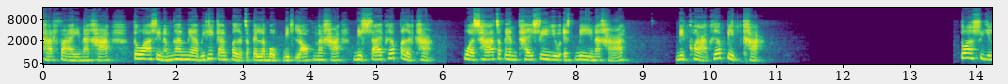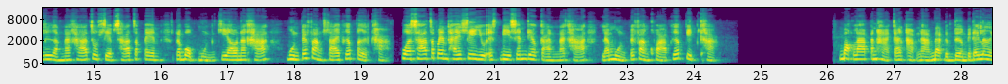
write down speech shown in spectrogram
ชาร์จไฟนะคะ ตัวสีน้ำเงินเนี่ยวิธีการเปิดจะเป็นระบบบิดล็อกนะคะ บิดซ้ายเพื่อเปิดค่ะ หัวชาร์จจะเป็น Type C USB นะคะ บิดขวาเพื่อปิดค่ะ ตัวสีเหลืองนะคะ จุดเสียบชาร์จจะเป็นระบบหมุนเกลียวนะคะ หมุนไปฝั่งซ้ายเพื่อเปิดค่ะ หัวชาร์จจะเป็น Type C USB เช่นเดียวกันนะคะ และหมุนไปฝั่งขวาเพื่อปิดค่ะ บอกลาปัญหาการอาบน้ำแบบเดิมๆไปได้เลย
